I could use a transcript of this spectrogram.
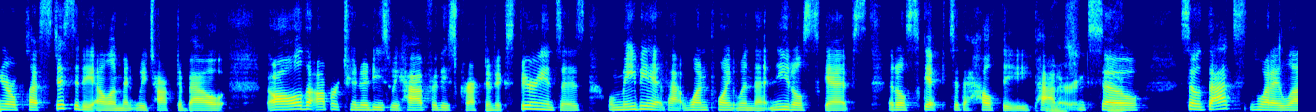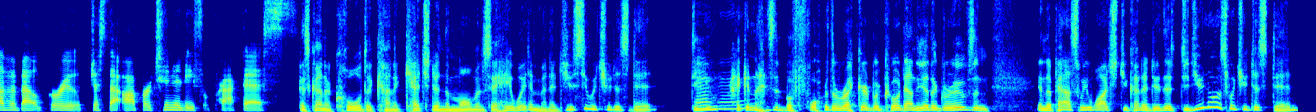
neuroplasticity element we talked about, all the opportunities we have for these corrective experiences, well, maybe at that one point when that needle skips, it'll skip to the healthy pattern. Yes. So, yeah. So that's what I love about group, just that opportunity for practice. It's kind of cool to kind of catch it in the moment and say, hey, wait a minute, do you see what you just did? Do you mm-hmm. recognize it before the record would go down the other grooves? And in the past we watched you kind of do this. Did you notice what you just did?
